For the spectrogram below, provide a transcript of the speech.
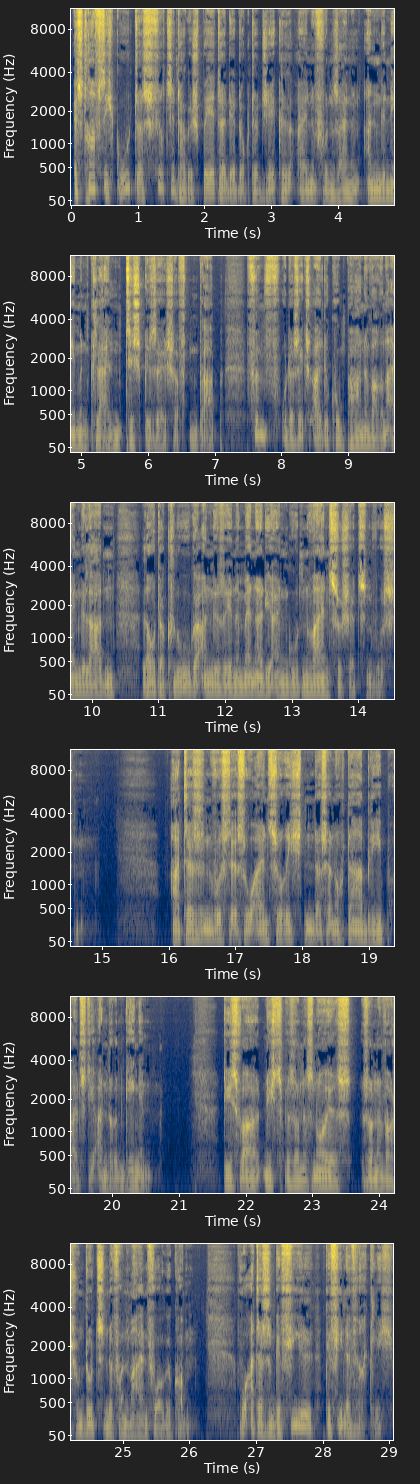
Es traf sich gut, dass vierzehn Tage später der Dr. Jekyll eine von seinen angenehmen kleinen Tischgesellschaften gab. Fünf oder sechs alte Kumpane waren eingeladen, lauter kluge, angesehene Männer, die einen guten Wein zu schätzen wussten. Utterson wusste es so einzurichten, dass er noch da blieb, als die anderen gingen. Dies war nichts besonders Neues, sondern war schon Dutzende von Malen vorgekommen. Wo Utterson gefiel, gefiel er wirklich.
